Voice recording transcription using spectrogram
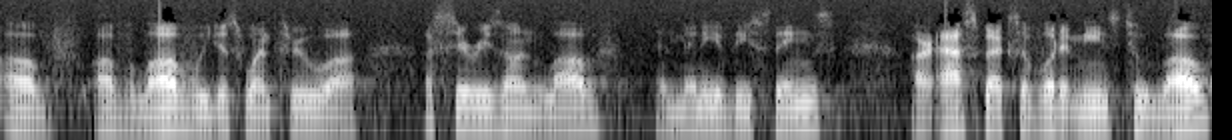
of, of love. We just went through a, a series on love, and many of these things are aspects of what it means to love.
